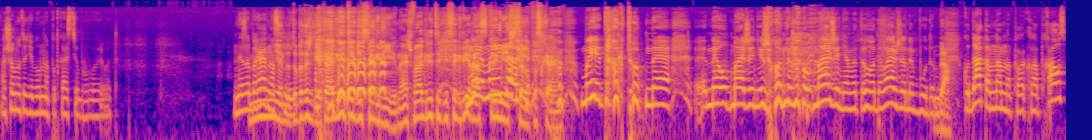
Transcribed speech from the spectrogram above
А що ми тоді будемо на подкасті обговорювати? Не забирай в нас Не, ну хліб. то подожди, это agree to disagree. Знаешь, мы agree to disagree Мы- раз в мы три и месяца так- выпускаем. Ми і так тут не, не обмежені жодними обмеженнями, того давай вже не будемо. Да. Куди там нам на Клабхаус?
